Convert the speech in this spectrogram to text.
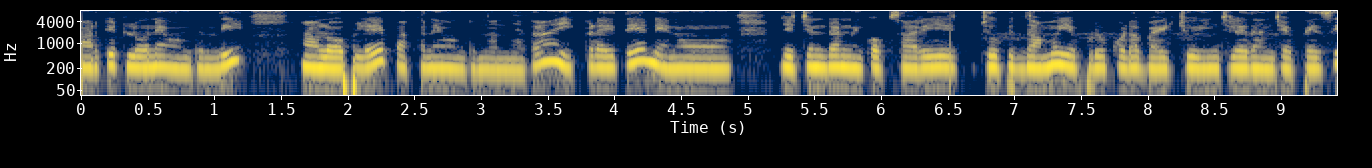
మార్కెట్లోనే ఉంటుంది. లోపలే పక్కనే ఉంటుంది అనమాట ఇక్కడైతే నేను జయచంద్రన్ మీకు ఒకసారి చూపిద్దాము. ఎప్పుడు కూడా బయట చూపించలేదని చెప్పేసి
